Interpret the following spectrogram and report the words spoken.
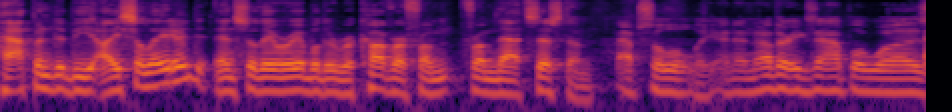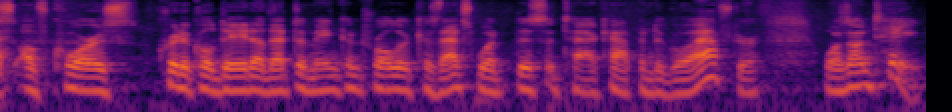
happened to be isolated, yep. and so they were able to recover from, from that system. Absolutely, and another example was, of course, critical data, that domain controller, because that's what this attack happened to go after, was on tape.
